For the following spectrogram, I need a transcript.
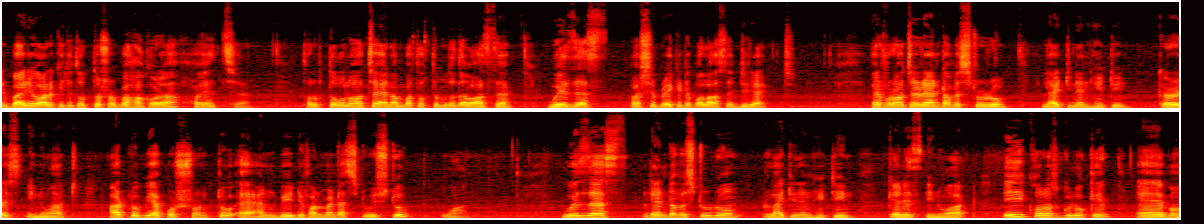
এর বাইরেও আরও কিছু তথ্য সরবরাহ করা হয়েছে। তথ্যগুলো হচ্ছে, এ নাম্বার তথ্যের মধ্যে দেওয়া আছে ওয়েজেস পাশে ব্র্যাকেটে বলা আছে ডিরেক্ট এরপর হচ্ছে rent of store room and heating carriage inward are to be apportion to A and B department as two is to one. Wages rent of store room lighting and heating carriage inward এই খরচগুলোকে এ এবং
